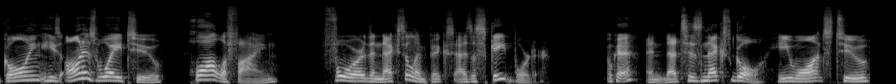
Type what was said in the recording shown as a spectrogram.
going he's on his way to qualifying for the next Olympics as a skateboarder. Okay. And that's his next goal. He wants to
